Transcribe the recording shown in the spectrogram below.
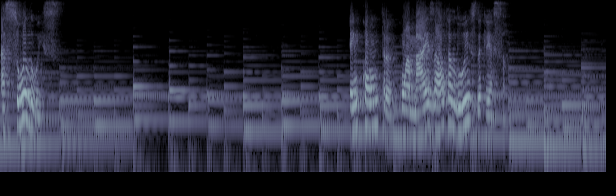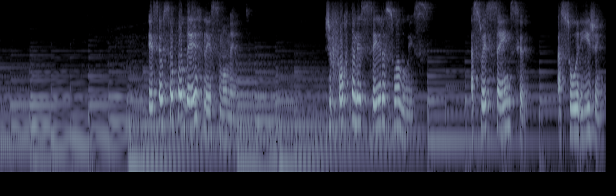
A sua luz. Encontra com a mais alta luz da criação. Esse é o seu poder nesse momento, de fortalecer a sua luz a sua essência, a sua origem.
